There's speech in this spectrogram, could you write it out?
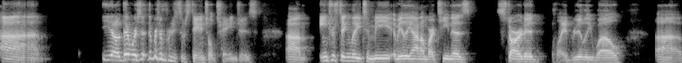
Uh, you know, there was there were some pretty substantial changes. Um, interestingly to me, Emiliano Martinez started, played really well, uh,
